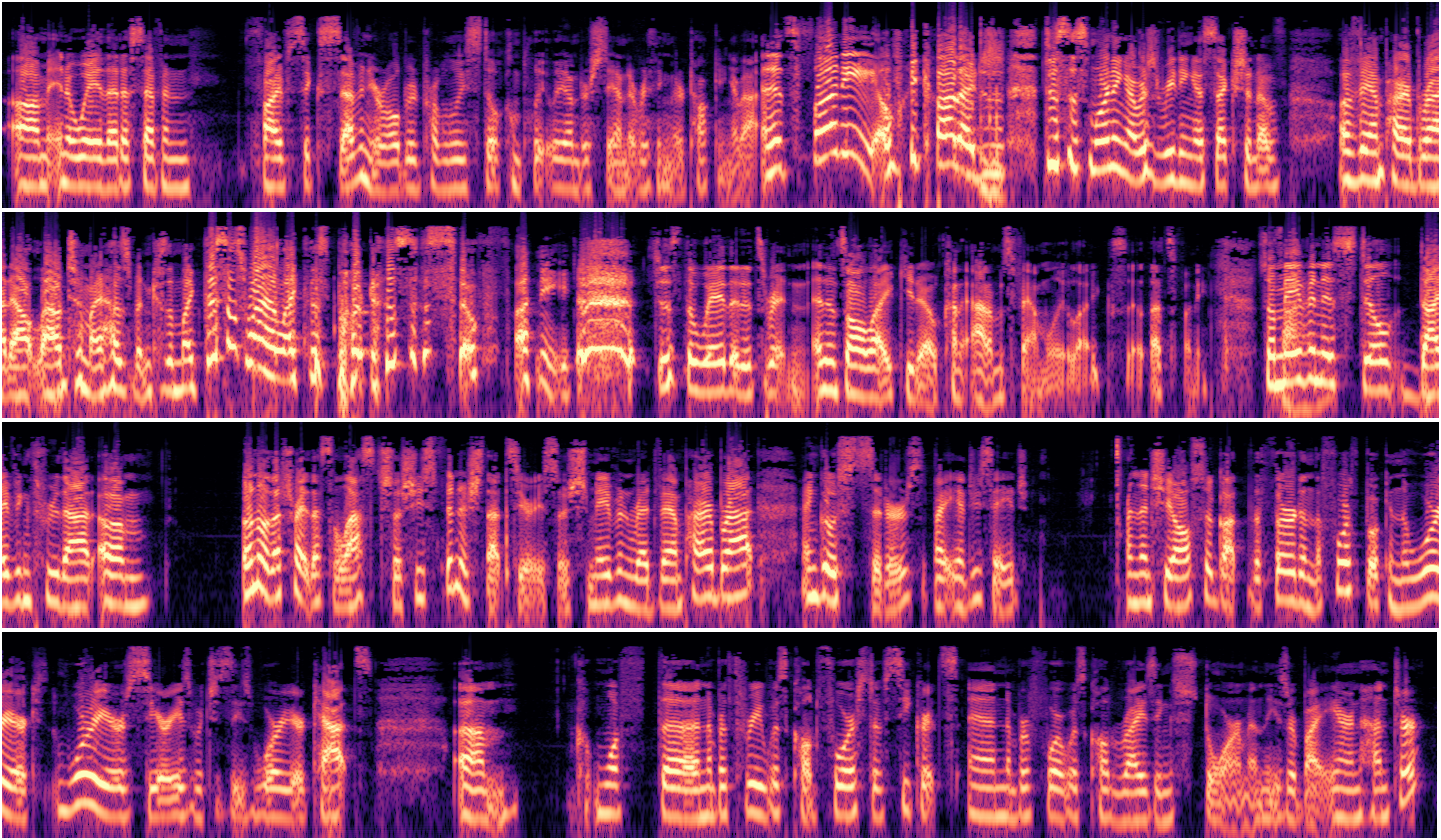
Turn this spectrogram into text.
um, in a way that a seven, five, six, seven year old would probably still completely understand everything they're talking about. And it's funny! Oh my god, I just, just this morning I was reading a section of, of Vampire Brat out loud to my husband because I'm like, this is why I like this book. this is so funny. just the way that it's written. And it's all like, you know, kind of Addams Family like, so that's funny. So Maven is still diving through that. Um, Oh no, that's right. That's the last. So she's finished that series. So she Maven read Vampire Brat and Ghost Sitters by Angie Sage. And then she also got the third and the fourth book in the Warrior Warriors series, which is these warrior cats. Um, the number three was called Forest of Secrets, and number four was called Rising Storm, and these are by Erin Hunter.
